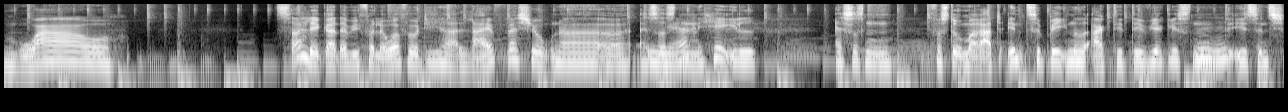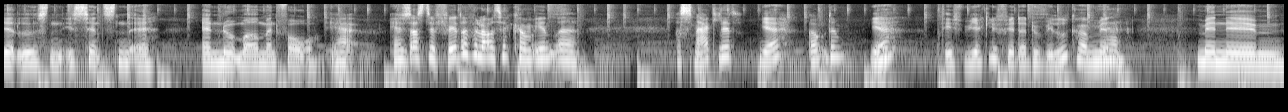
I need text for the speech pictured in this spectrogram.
Wow. Så lækkert, at vi får lov at få de her live-versioner, og altså Ja. sådan helt, altså sådan, forstå mig ret, ind til benet-agtigt. Det er virkelig sådan Mhm. mm-hmm. det essentielle, sådan essensen af, af nummeret, man får. ja. Jeg synes også, det er fedt at få lov til at komme ind og, og snakke lidt Ja, om dem. ja. Det er virkelig fedt, at du ville komme Ja. ind. Men øhm,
